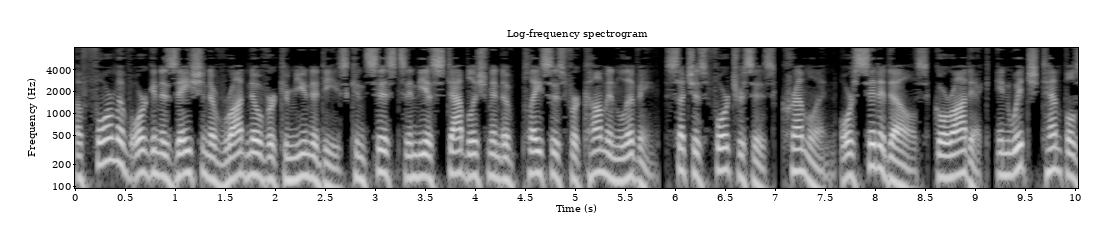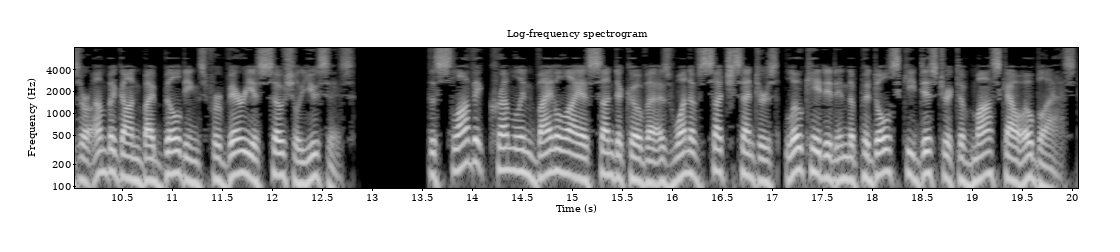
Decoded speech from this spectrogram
A form of organization of Rodnover communities consists in the establishment of places for common living, such as fortresses Kremlin or citadels in which temples are umbagan by buildings for various social uses. The Slavic Kremlin Vitalaya Sundakova is one of such centers, located in the Podolsky district of Moscow Oblast.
